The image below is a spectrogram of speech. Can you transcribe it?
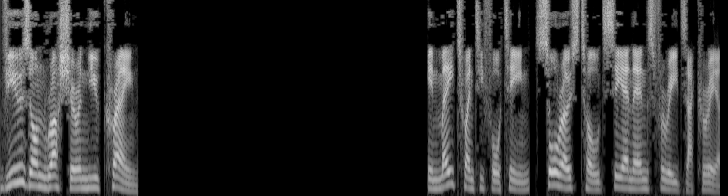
Views on Russia and Ukraine. In May 2014, Soros told CNN's Fareed Zakaria,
